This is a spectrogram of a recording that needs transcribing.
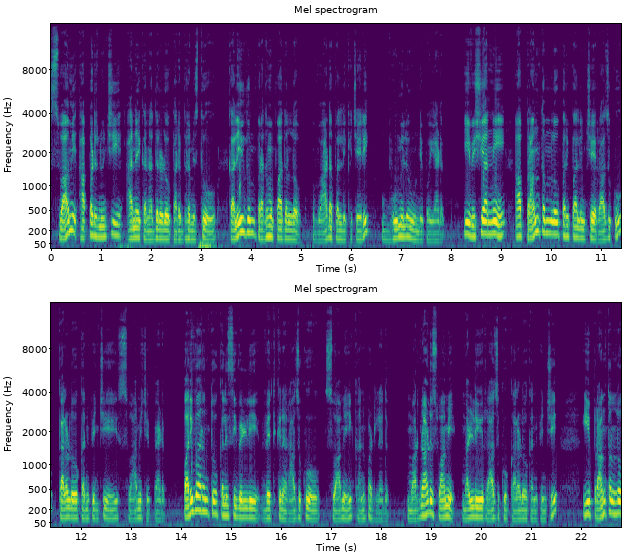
స్వామి అప్పటి నుంచి అనేక నదులలో పరిభ్రమిస్తూ కలియుగం ప్రథమ పాదంలో వాడపల్లికి చేరి భూమిలో ఉండిపోయాడు. ఈ విషయాన్ని ఆ ప్రాంతంలో పరిపాలించే రాజుకు కలలో కనిపించి స్వామి చెప్పాడు. పరివారంతో కలిసి వెళ్ళి వెతికిన రాజుకు స్వామి కనపడలేదు. మర్నాడు స్వామి మళ్ళీ రాజుకు కలలో కనిపించి ఈ ప్రాంతంలో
